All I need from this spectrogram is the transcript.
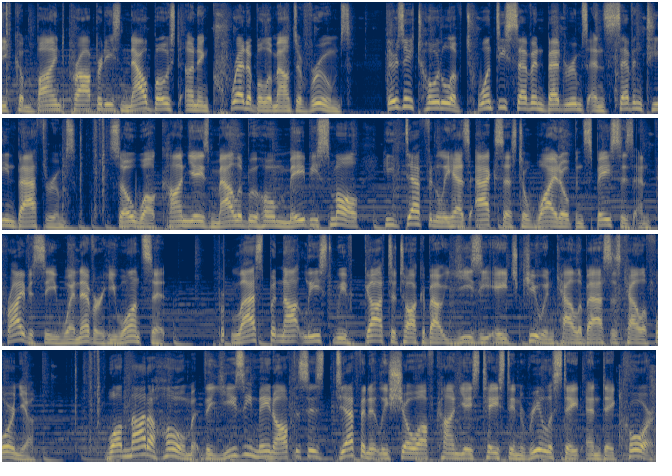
The combined properties now boast an incredible amount of rooms. There's a total of 27 bedrooms and 17 bathrooms. So while Kanye's Malibu home may be small, he definitely has access to wide open spaces and privacy whenever he wants it. Last but not least, we've got to talk about Yeezy HQ in Calabasas, California. While not a home, the Yeezy main offices definitely show off Kanye's taste in real estate and decor.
